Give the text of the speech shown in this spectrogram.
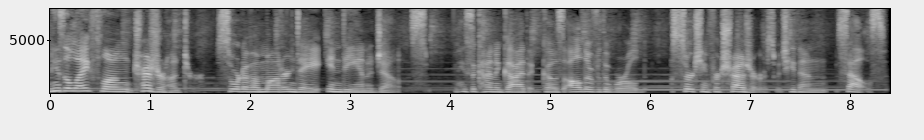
And he's a lifelong treasure hunter, sort of a modern day Indiana Jones. He's the kind of guy that goes all over the world searching for treasures, which he then sells.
